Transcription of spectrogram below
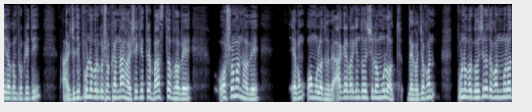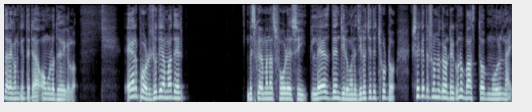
এরকম প্রকৃতি। আর যদি পূর্ণবর্গ সংখ্যা না হয় সেই ক্ষেত্রে বাস্তব হবে, অসমান হবে এবং অমূলদ হবে। আগের বার কিন্তু হয়েছিল মূলত দেখো, যখন পূর্ণবর্গ হয়েছিল তখন মূলত আর এখন কিন্তু এটা অমূলদ হয়ে গেল। এরপর যদি আমাদের B square minus four AC less than zero মানে জিরো চেয়ে ছোট, সেক্ষেত্রে সমীকরণটির কোনো বাস্তব মূল নাই।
